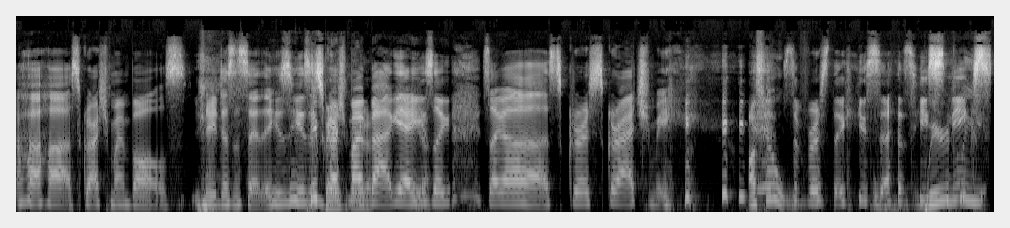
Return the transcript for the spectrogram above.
Haha, scratch my balls. He doesn't say that. He's he's He a scratch my back. Yeah, he's like it's like uh scratch scratch me. Also, It's the first thing he says. He Weirdly- sneaks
